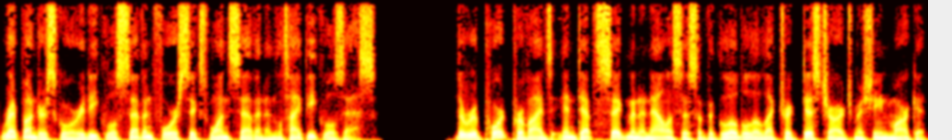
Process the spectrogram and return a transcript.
rep underscore it equals 74617 and type equals s. The report provides in-depth segment analysis of the global electric discharge machine market,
